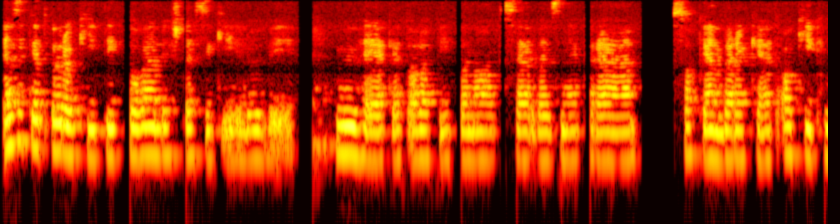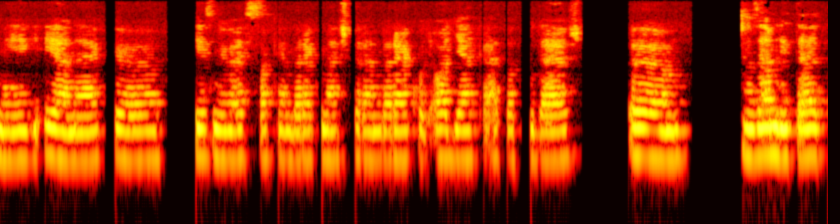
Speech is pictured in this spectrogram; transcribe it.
ezeket örökítik tovább, és teszik élővé. Műhelyeket alapítanak, szerveznek rá, szakembereket, akik még élnek, kézműves szakemberek, mesteremberek, hogy adják át a tudást. Az említett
